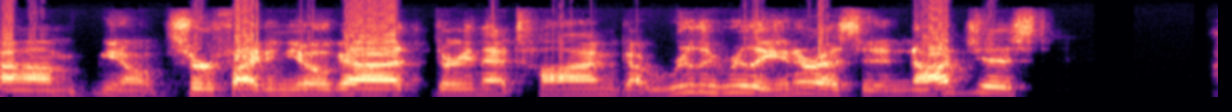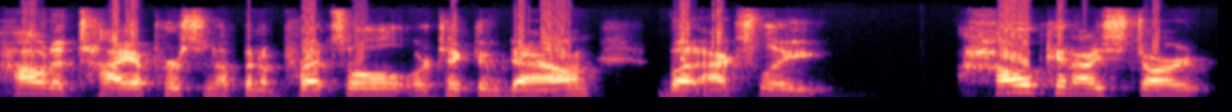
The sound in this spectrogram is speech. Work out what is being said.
Um, you know, certified in yoga during that time. Got really, really interested in not just how to tie a person up in a pretzel or take them down, but actually how can I start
